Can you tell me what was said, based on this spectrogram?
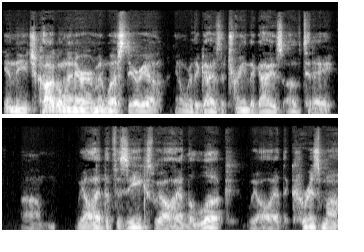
in the Chicagoland area, Midwest area, you know, we're the guys that train the guys of today. Um, we all had the physiques, we all had the look, we all had the charisma.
